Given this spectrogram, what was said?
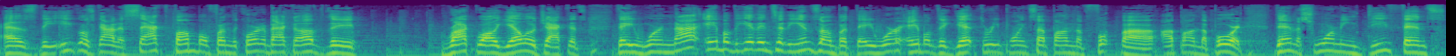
as the Eagles got a sack fumble from the quarterback of the Rockwall Yellow Jackets. They were not able to get into the end zone, but they were able to get three points up on the foot, uh, up on the board. Then a swarming defense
